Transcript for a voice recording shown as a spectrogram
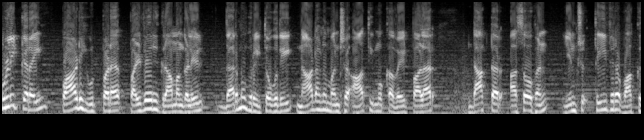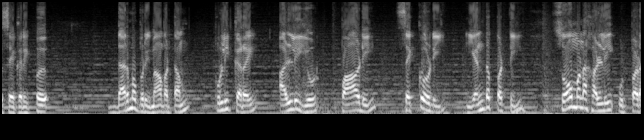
புலிக்கரை பாடி உட்பட பல்வேறு கிராமங்களில் தருமபுரி தொகுதி நாடாளுமன்ற அதிமுக வேட்பாளர் டாக்டர் அசோகன் இன்று தீவிர வாக்கு சேகரிப்பு. தருமபுரி மாவட்டம் புலிக்கரை அள்ளியூர் பாடி செக்கோடி எண்டப்பட்டி சோமனஹள்ளி உட்பட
